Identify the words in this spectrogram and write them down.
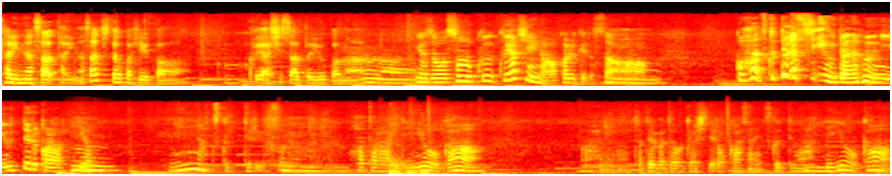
足りなさ足りなさって言ったらおかしいか。悔しさというかな。あるないやそのく悔しいのは分かるけどさ、うん。ご飯作ってらっしいみたいな風に言ってるから、いやうんみんな作ってるよそれ、うん。働いていようが、あの例えば同居してるお母さんに作ってもらっていようが、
